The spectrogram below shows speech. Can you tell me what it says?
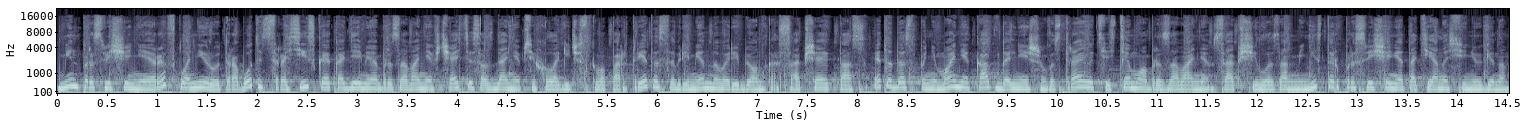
Минпросвещение РФ планирует работать с Российской академией образования в части создания психологического портрета современного ребенка, сообщает ТАСС. Это даст понимание, как в дальнейшем выстраивать систему образования, сообщила замминистр просвещения Татьяна Синюгина.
